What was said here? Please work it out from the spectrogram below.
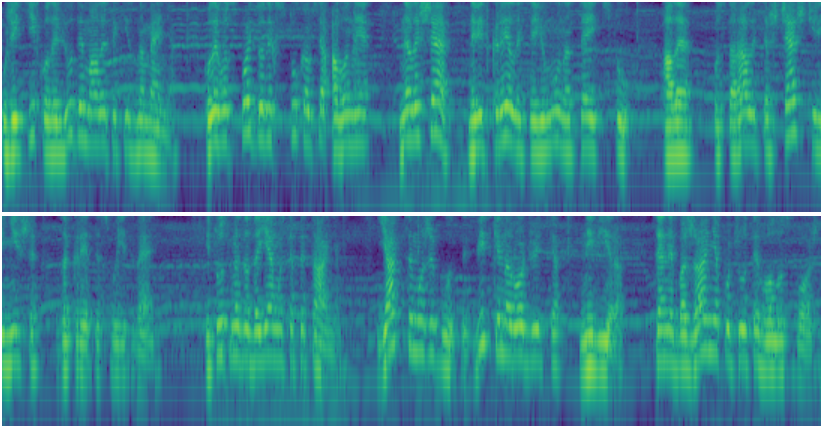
у житті, коли люди мали такі знамення, коли Господь до них стукався, а вони не лише не відкрилися йому на цей стук, але постаралися ще щільніше закрити свої двері. І тут ми задаємося питанням, як це може бути? Звідки народжується невіра? Це небажання почути голос Божий.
